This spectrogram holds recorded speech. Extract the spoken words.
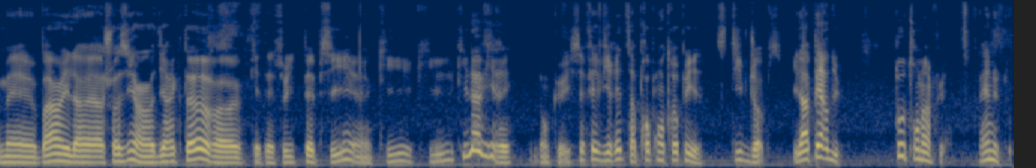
mais ben, il a choisi un directeur euh, qui était celui de Pepsi, qui, qui, l'a viré. Donc il s'est fait virer de sa propre entreprise, Steve Jobs. Il a perdu toute son influence, rien du tout.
